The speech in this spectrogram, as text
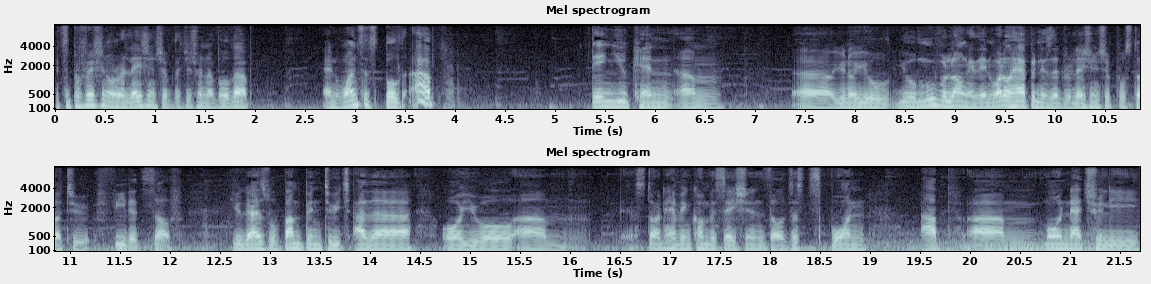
It's a professional relationship that you're trying to build up, and once it's built up, then you can, um, uh, you know, you'll you'll move along, and then what'll happen is that relationship will start to feed itself. You guys will bump into each other, or you will. Um, start having conversations, they'll just spawn up um, more naturally.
